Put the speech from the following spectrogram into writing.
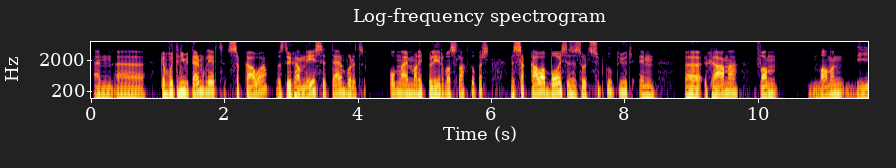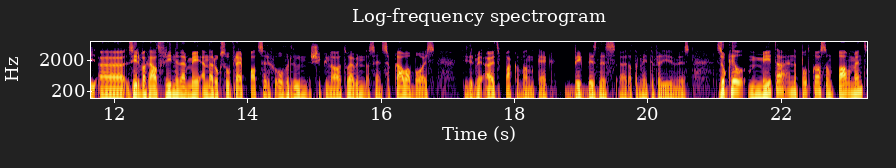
En eh, ik heb voor een nieuwe term geleerd, Sakawa, dat is de Ghanese term voor het online manipuleren van slachtoffers. De Sakawa Boys is een soort subcultuur in eh, Ghana van mannen die eh, zeer veel geld verdienen daarmee en daar ook zo vrij patserig over doen, chic een auto hebben. Dat zijn Sakawa boys die ermee uitpakken van, kijk, big business eh, dat ermee te verdienen is. Het is ook heel meta in de podcast. Op een bepaald moment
